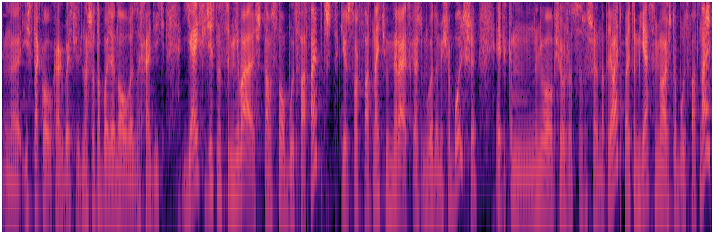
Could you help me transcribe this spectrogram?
из такого, как бы, если на что-то более новое заходить. Я, если честно, сомневаюсь, что там снова будет Fortnite, потому что киберспорт в Fortnite умирает с каждым годом еще больше. Эпиком на него вообще уже совершенно наплевать, поэтому я сомневаюсь, что будет Fortnite.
